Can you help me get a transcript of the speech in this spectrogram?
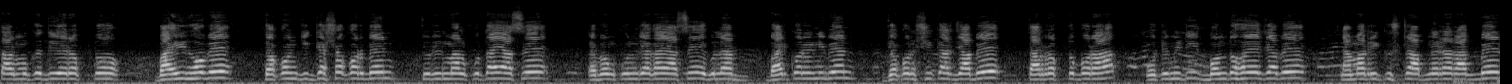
তার মুখে দিয়ে রক্ত বাহির হবে, তখন জিজ্ঞাসা করবেন, চুরির মাল কোথায় আছে এবং কোন জায়গায় আছে, এগুলা বাইর করে নেবেন। যখন শিকার যাবে, তার রক্ত পড়া অটোমেটিক বন্ধ হয়ে যাবে। আমার রিকোয়েস্টটা আপনারা রাখবেন,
